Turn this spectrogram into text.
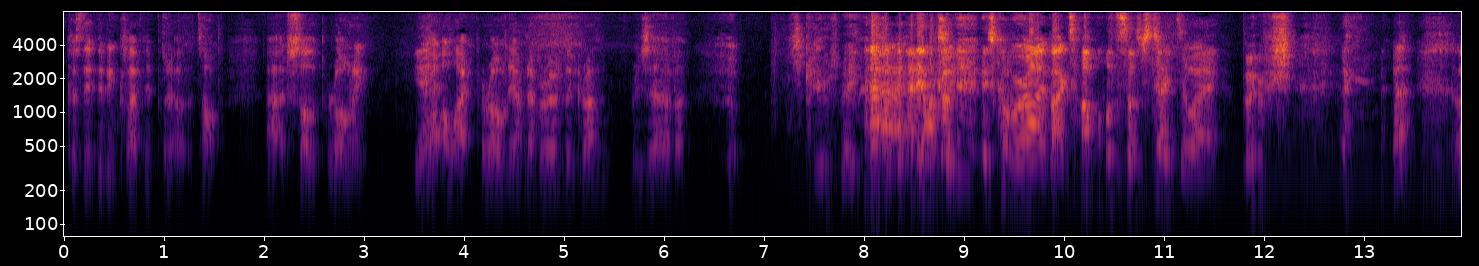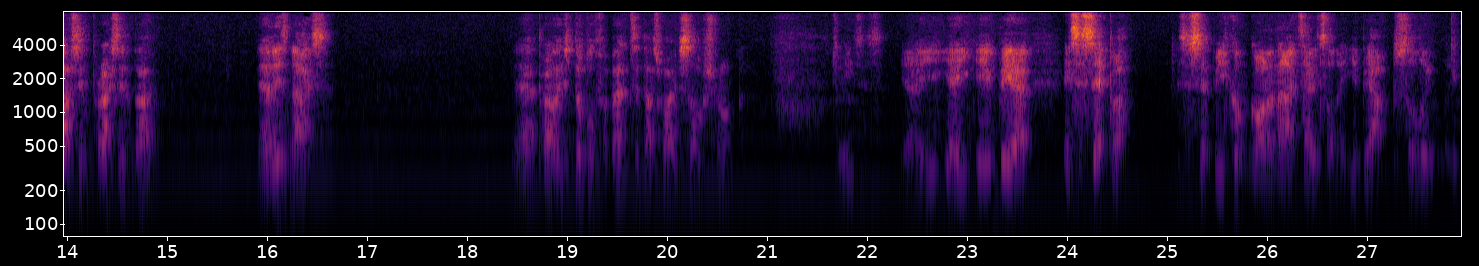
because they, they've been clever, they put it at the top. Uh, I just saw the Peroni. Yeah. Thought I like Peroni. I've never heard of the Grand Reserva. Excuse me. it's, come, it's come right back to hold so straight away. Boosh. That's impressive, that. Yeah. It is nice. Yeah, apparently it's double fermented, that's why it's so strong. Jesus. Yeah, you, yeah, it'd be a. It's a sipper. It's a sipper. You couldn't go on a night out on it. You'd be absolutely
